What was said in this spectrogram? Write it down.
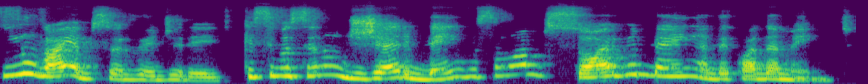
e não vai absorver direito. Porque se você não digere bem, você não absorve bem adequadamente.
